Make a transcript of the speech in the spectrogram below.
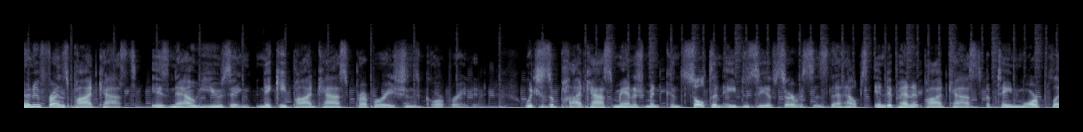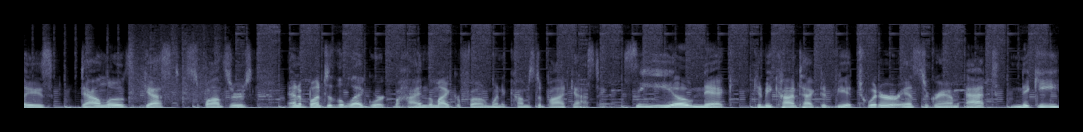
No New Friends podcast is now using Nikki Podcast Preparations Incorporated, which is a podcast management consultant agency of services that helps independent podcasts obtain more plays, downloads, guests, sponsors, and a bunch of the legwork behind the microphone when it comes to podcasting. CEO Nick can be contacted via Twitter or Instagram at Nikki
